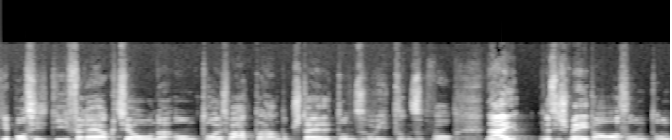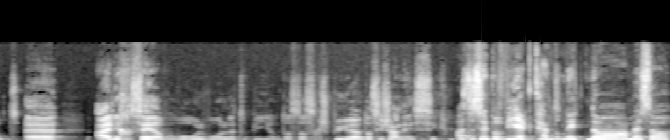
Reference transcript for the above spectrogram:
die positiven Reaktionen und tolles Wetter haben bestellt und so weiter und so fort. Nein, es ist mehr das und, und äh, eigentlich sehr wohlwollend dabei. Und das, das spüren, das ist auch lässig. Also das überwiegt, haben ihr nicht noch einmal so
